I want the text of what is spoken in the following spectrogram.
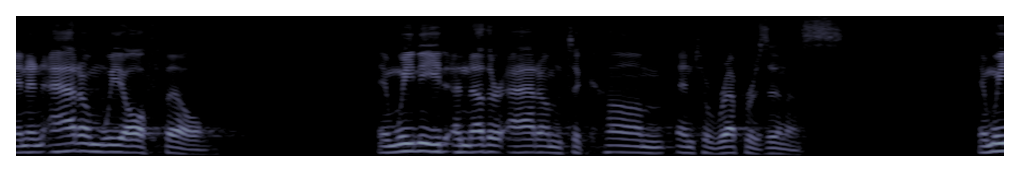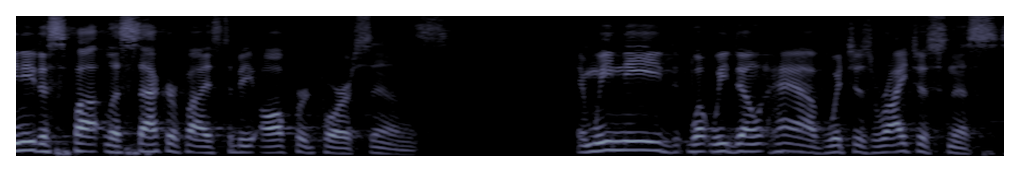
And in Adam, we all fell. And we need another Adam to come and to represent us. And we need a spotless sacrifice to be offered for our sins. And we need what we don't have, which is righteousness,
